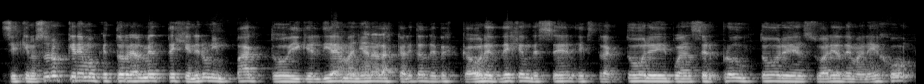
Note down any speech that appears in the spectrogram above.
si es que nosotros queremos que esto realmente genere un impacto y que el día de mañana las caletas de pescadores dejen de ser extractores y puedan ser productores en su área de manejo,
